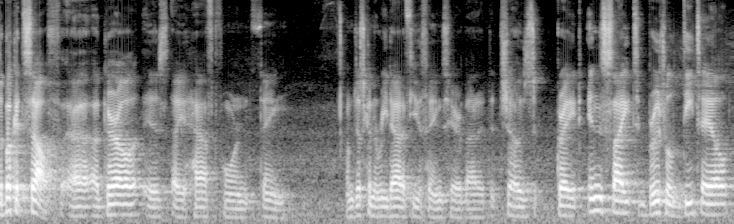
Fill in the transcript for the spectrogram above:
The book itself, uh, A Girl is a Half Formed Thing. I'm just going to read out a few things here about it. It shows great insight, brutal detail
